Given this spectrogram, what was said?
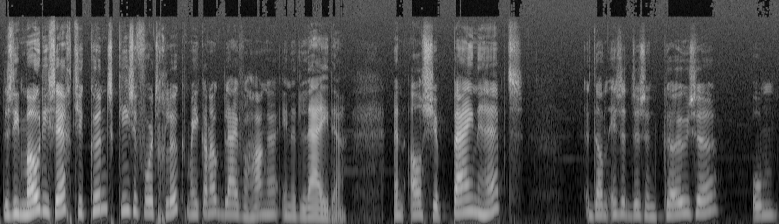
Dus die modi zegt, je kunt kiezen voor het geluk, maar je kan ook blijven hangen in het lijden. En als je pijn hebt, dan is het dus een keuze om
